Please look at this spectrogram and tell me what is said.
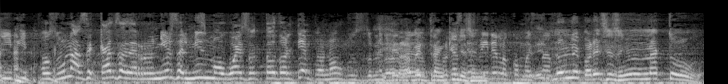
Y, y, pues una se cansa de ruñirse el mismo hueso todo el tiempo, ¿no? Pues me No, entiende, a ver, tranquilo, señor. mírelo cómo está. ¿No le parece, señor, un acto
